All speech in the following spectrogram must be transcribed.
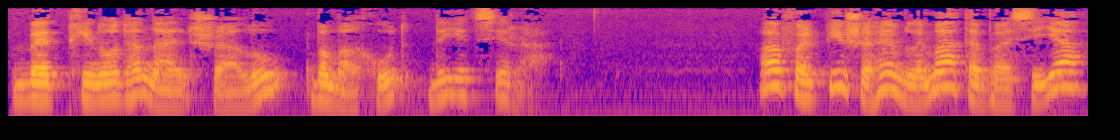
bet pchinot hanal shalu bamalchut de yetzira. Afal pisha hem lemata basiya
